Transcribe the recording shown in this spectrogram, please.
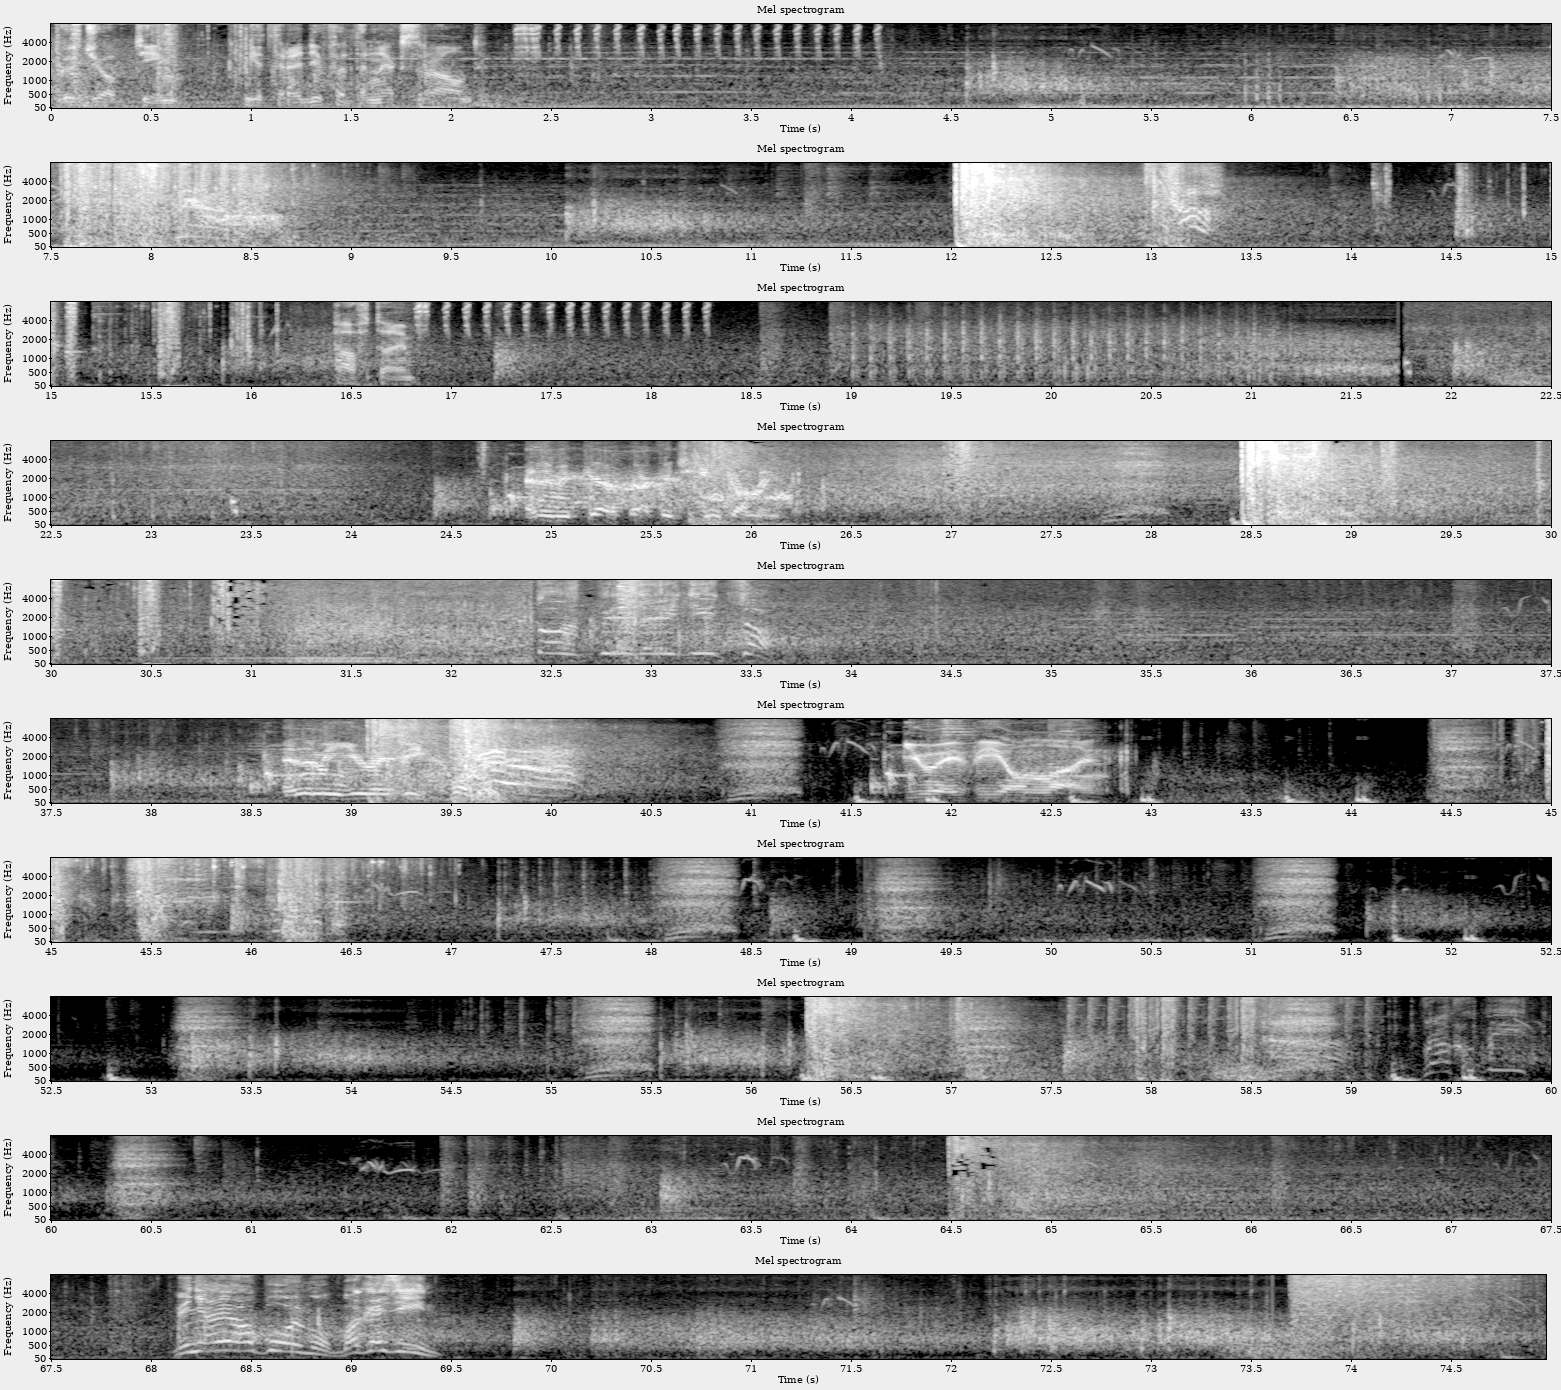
Good job, team. Get ready for the next round. Halftime. Enemy care package incoming. Panzer! Enemy UAV spotted. UAV online. Меняю обойму, магазин!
